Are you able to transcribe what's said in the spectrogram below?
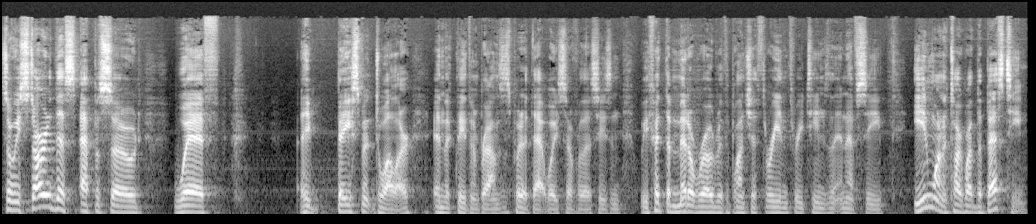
So we started this episode with a basement dweller in the Cleveland Browns. Let's put it that way so far this season. We've hit the middle road with a bunch of three and three teams in the NFC. Ian want to talk about the best team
